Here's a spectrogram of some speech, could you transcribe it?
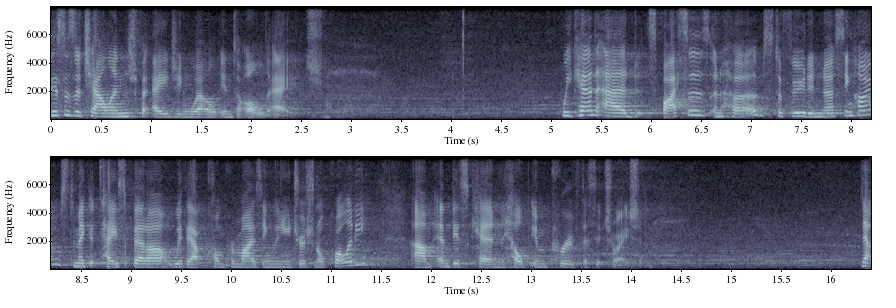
This is a challenge for aging well into old age. We can add spices and herbs to food in nursing homes to make it taste better without compromising the nutritional quality, um, and this can help improve the situation. Now,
